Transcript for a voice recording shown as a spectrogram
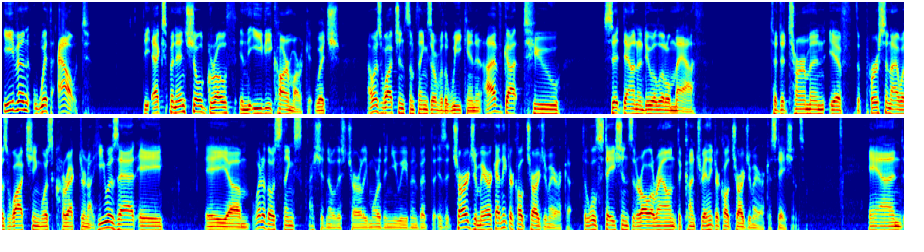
Even without the exponential growth in the EV car market, which I was watching some things over the weekend, and I've got to sit down and do a little math to determine if the person I was watching was correct or not. He was at a a um, what are those things? I should know this, Charlie, more than you even. But is it Charge America? I think they're called Charge America. The little stations that are all around the country. I think they're called Charge America stations, and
